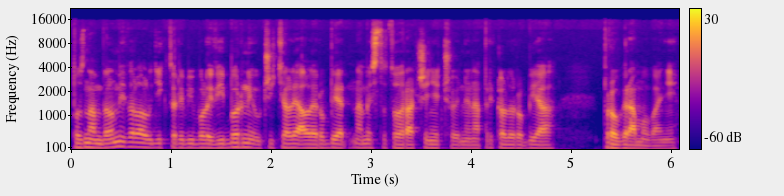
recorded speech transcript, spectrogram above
Poznám veľmi veľa ľudí, ktorí by boli výborní učiteľi, ale robia namiesto toho radšej niečo iné. Napríklad robia programovanie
